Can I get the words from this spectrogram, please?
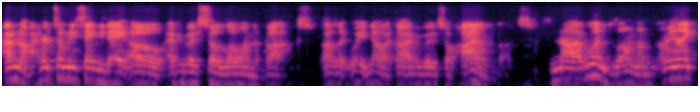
I don't know. I heard somebody saying today, "Oh, everybody's so low on the Bucks." I was like, "Wait, no, I thought everybody was so high on the Bucks." No, everyone's low on them. I mean, like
